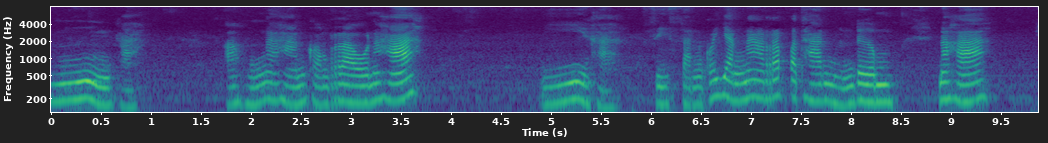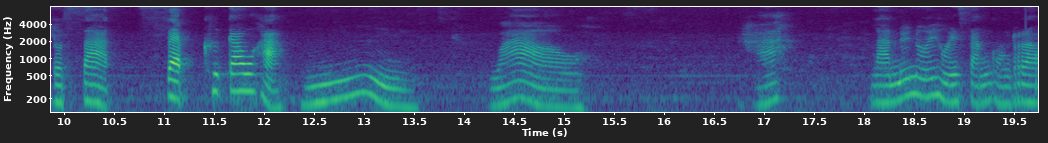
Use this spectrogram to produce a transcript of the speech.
อืมค่ะอาหงอาหารของเรานะคะ นี่ค่ะ สีสันก็ยังน่ารับประทานเหมือนเดิมนะคะรสชาติแซ่บคือเก้าค่ะ อืม ว้าวนะคะร้านน้อยๆ หอยสังของเรา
